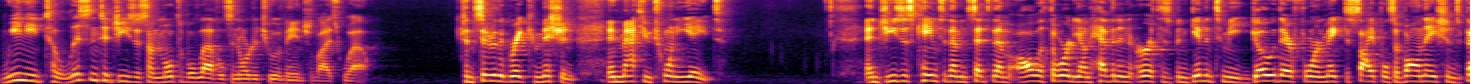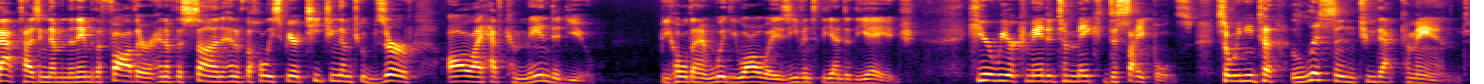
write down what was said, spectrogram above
we need to listen to Jesus on multiple levels in order to evangelize well. Consider the Great Commission in Matthew 28. And Jesus came to them and said to them, All authority on heaven and earth has been given to me. Go therefore and make disciples of all nations, baptizing them in the name of the Father, and of the Son, and of the Holy Spirit, teaching them to observe all I have commanded you. Behold, I am with you always, even to the end of the age. Here we are commanded to make disciples, so we need to listen to that command.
